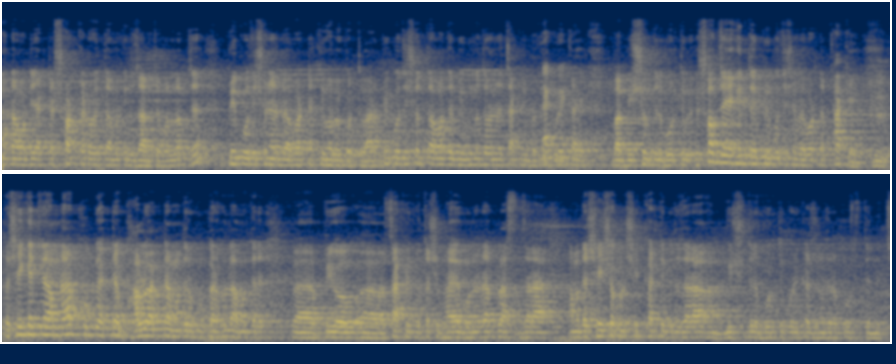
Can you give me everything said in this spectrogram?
মোটামুটি একটা শর্টকাট হয়তো আমরা কিন্তু জানতে পারলাম যে প্রিপোজিশনের ব্যবহারটা কীভাবে করতে হবে আর প্রিপোজিশন তো আমাদের বিভিন্ন ধরনের চাকরি বাকরি। পরীক্ষায় বা বিশ্ববিদ্যালয় ভর্তি পরীক্ষা সব জায়গায় কিন্তু এই প্রিপোজিশন ব্যাপারটা থাকে। তো সেই ক্ষেত্রে আমরা খুব একটা ভালো একটা আমাদের উপকার হলো আমাদের প্রিয় চাকরি প্রত্যাশী ভাই বোনেরা প্লাস যারা আমাদের সেই সকল শিক্ষার্থীবৃন্দ যারা বিশ্ববিদ্যালয় ভর্তি পরীক্ষার জন্য যারা প্রস্তুতি নিচ্ছ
